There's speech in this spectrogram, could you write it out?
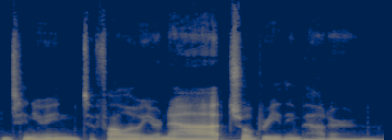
Continuing to follow your natural breathing pattern.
